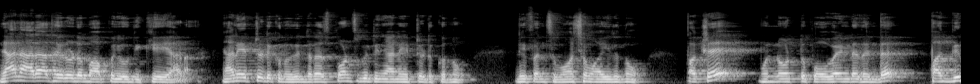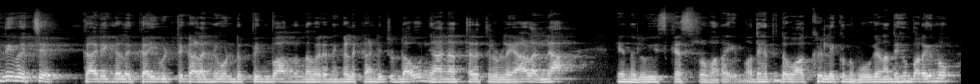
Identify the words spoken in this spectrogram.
ഞാൻ ആരാധകരോട് മാപ്പ് ചോദിക്കുകയാണ്. ഞാൻ ഏറ്റെടുക്കുന്നു. ഇതിന്റെ റെസ്പോൺസിബിലിറ്റി ഞാൻ ഏറ്റെടുക്കുന്നു. ഡിഫൻസ് മോശമായിരുന്നു. പക്ഷേ മുന്നോട്ട് പോവേണ്ടതുണ്ട്. പകുതി വെച്ച് കാര്യങ്ങൾ കൈവിട്ട് കളഞ്ഞുകൊണ്ട് പിൻവാങ്ങുന്നവരെ നിങ്ങൾ കണ്ടിട്ടുണ്ടാവും. ഞാൻ അത്തരത്തിലുള്ളയാളല്ല എന്ന് ലൂയിസ് കാസ്ട്രോ പറയുന്നു. അദ്ദേഹത്തിന്റെ വാക്കുകളിലേക്കൊന്ന് പോവുകയാണ്. അദ്ദേഹം പറയുന്നു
